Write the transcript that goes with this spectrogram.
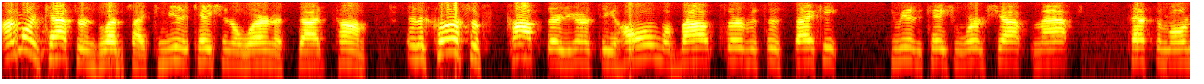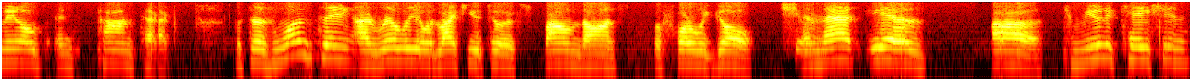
I'm on Catherine's website, communicationawareness.com. And across the top there, you're going to see home, about, services, psychic, communication workshop, maps, testimonials, and contacts. But there's one thing I really would like you to expound on before we go. Sure. And that is uh, communication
